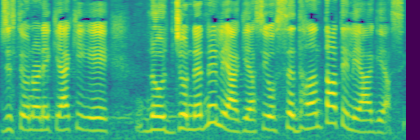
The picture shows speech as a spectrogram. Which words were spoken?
ਜਿਸ ਤੇ ਉਹਨਾਂ ਨੇ ਕਿਹਾ ਕਿ ਇਹ ਨੋ- ਜੋ ਨਿਰਣੈ ਲਿਆ ਗਿਆ ਸੀ, ਉਹ ਸਿਧਾਂਤਾਂ ਤੇ ਲਿਆ ਗਿਆ ਸੀ।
